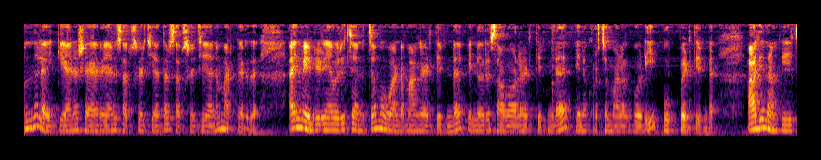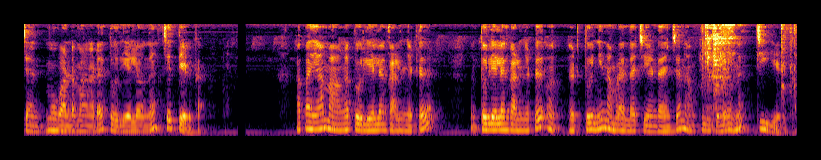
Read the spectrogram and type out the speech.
ഒന്ന് ലൈക്ക് ചെയ്യാനും ഷെയർ ചെയ്യാനും സബ്സ്ക്രൈബ് ചെയ്യാത്തവർ സബ്സ്ക്രൈബ് ചെയ്യാനും മറക്കരുത്. അതിന് വേണ്ടിയിട്ട് ഞാൻ ഒരു ചനച്ച മൂവാണ്ട മാങ്ങ എടുത്തിട്ടുണ്ട്. പിന്നെ ഒരു സവാള എടുത്തിട്ടുണ്ട്. പിന്നെ കുറച്ച് മുളക് പൊടി ഉപ്പ് എടുത്തിട്ടുണ്ട്. ആദ്യം നമുക്ക് ഈ ചെ മൂവാണ്ട മാങ്ങയുടെ തൊലിയെല്ലാം ഒന്ന് ചെത്തിയെടുക്കാം. അപ്പം ഞാൻ മാങ്ങ തൊലിയെല്ലാം കളഞ്ഞിട്ട് തൊലിയെല്ലാം കളഞ്ഞിട്ട് എടുത്തു. ഇനി നമ്മൾ എന്താ ചെയ്യേണ്ടതെന്ന് വെച്ചാൽ നമുക്ക് ഇതിൽ ഒന്ന് ചീകിയെടുക്കാം.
